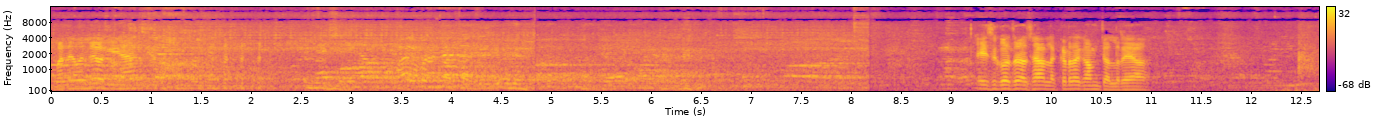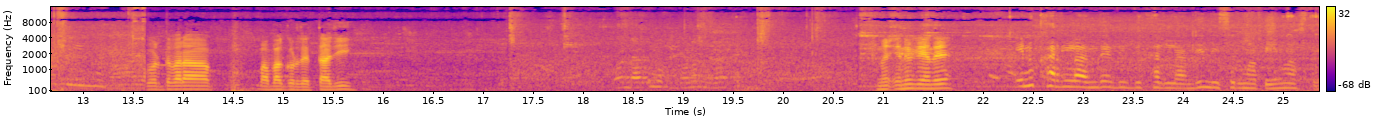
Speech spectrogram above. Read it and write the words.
ਬੱਲੇ ਬੱਲੇ ਹੋ ਗਈ ਹੈ ਇਸ ਗੁਰਦੁਆਰਾ ਸਾਹਿਬ ਲੱਕੜ ਦਾ ਕੰਮ ਚੱਲ ਰਿਹਾ। ਗੁਰਦੁਆਰਾ ਬਾਬਾ ਗੁਰਦਿੱਤਾ ਜੀ। ਮੈਂ ਇਹਨੂੰ ਕਹਿੰਦੇ? ਇਹਨੂੰ ਖਰ ਲਾਉਂਦੇ ਬੀਬੀ ਖਰ ਲਾਉਂਦੀ ਹੁੰਦੀ ਸੁਰਮਾ ਪੀਣ ਵਾਸਤੇ।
